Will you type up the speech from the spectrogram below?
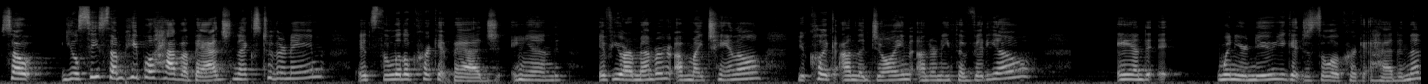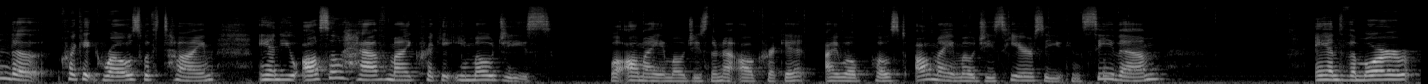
So you'll see some people have a badge next to their name. It's the little cricket badge. And if you are a member of my channel, you click on the join underneath the video. And it, when you're new, you get just a little cricket head. And then the cricket grows with time. And you also have my cricket emojis. Well, all my emojis, they're not all cricket. I will post all my emojis here so you can see them. And the more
